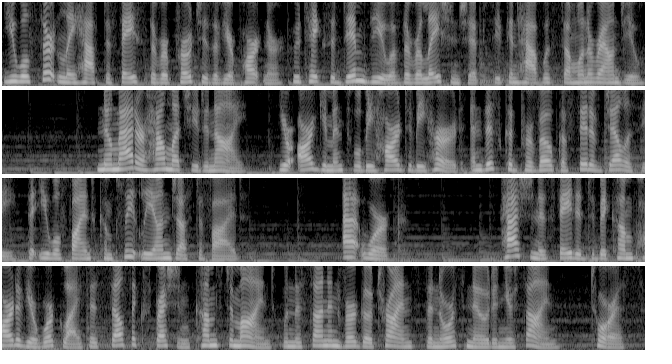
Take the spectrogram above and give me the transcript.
You will certainly have to face the reproaches of your partner who takes a dim view of the relationships you can have with someone around you. No matter how much you deny, your arguments will be hard to be heard and this could provoke a fit of jealousy that you will find completely unjustified. At work. Passion is fated to become part of your work life as self-expression comes to mind when the Sun in Virgo trines the North Node in your sign, Taurus.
